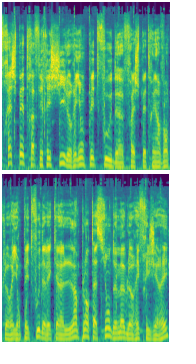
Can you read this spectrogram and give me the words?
Freshpet rafraîchit le rayon pet food. Freshpet réinvente le rayon pet food avec euh, l'implantation de meubles réfrigérés.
